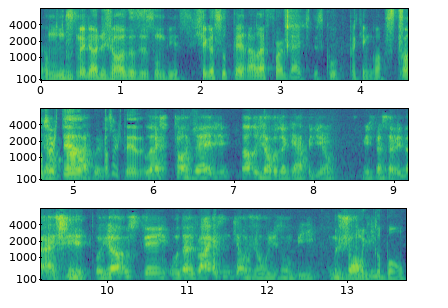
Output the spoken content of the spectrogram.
É um dos melhores jogos de zumbis. Chega a superar Left 4 Dead, desculpa, pra quem gosta. Com certeza, com certeza. Left 4 Dead, lá dos jogos aqui rapidinho. Minha especialidade. Os jogos tem o Dead Rising, que é um jogo de zumbi no shopping. Muito bom,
